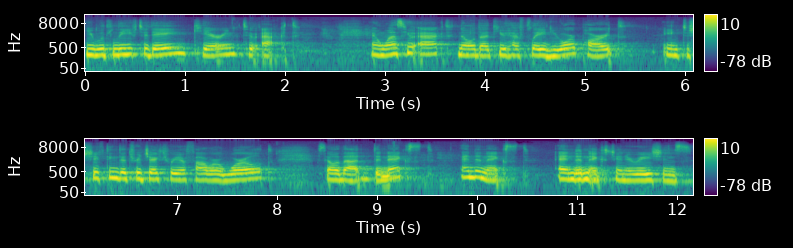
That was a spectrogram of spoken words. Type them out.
you would leave today caring to act. And once you act, know that you have played your part into shifting the trajectory of our world so that the next and the next and the next generations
